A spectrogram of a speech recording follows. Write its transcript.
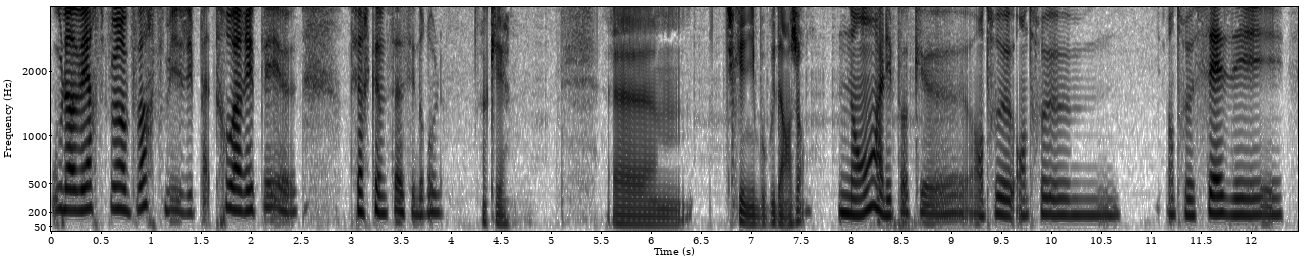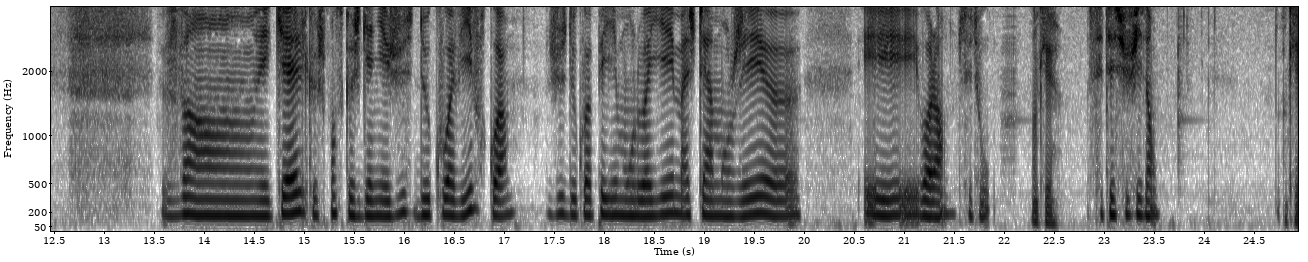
ou l'inverse, peu importe, mais j'ai pas trop arrêté euh, de faire comme ça, c'est drôle. Ok. Euh, tu gagnais beaucoup d'argent? Non, à l'époque, entre, entre, hum, entre 16 et 20 et quelques, je pense que je gagnais juste de quoi vivre, quoi. Juste de quoi payer mon loyer, m'acheter à manger, euh, et voilà, c'est tout. Ok, C'était suffisant. ok.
